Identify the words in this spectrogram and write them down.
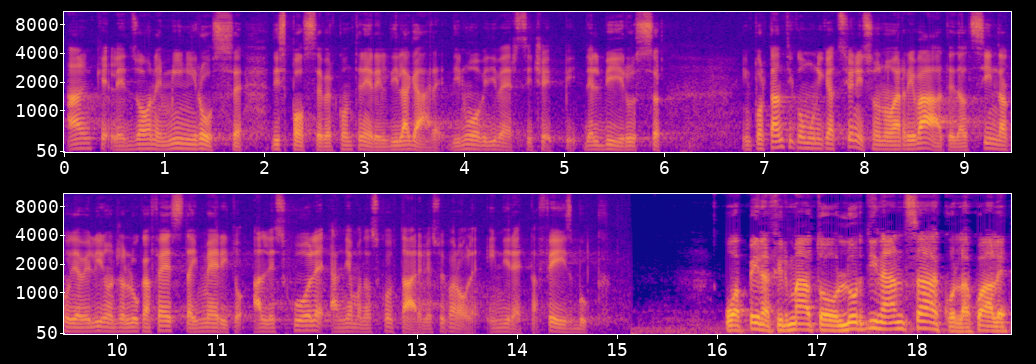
anche le zone mini rosse disposte per contenere il dilagare di nuovi diversi ceppi del virus. Importanti comunicazioni sono arrivate dal sindaco di Avellino Gianluca Festa in merito alle scuole. Andiamo ad ascoltare le sue parole in diretta Facebook. Ho appena firmato l'ordinanza con la quale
